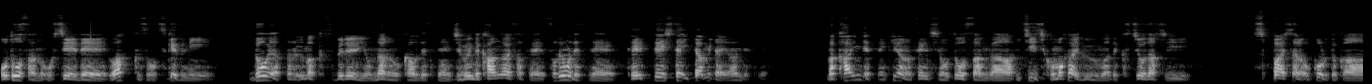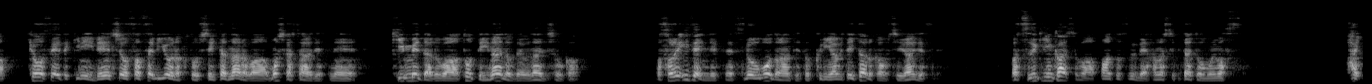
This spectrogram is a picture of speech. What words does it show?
お父さんの教えでワックスをつけずに、どうやったらうまく滑れるようになるのかをですね、自分で考えさせ、それをですね、徹底していたみたいなんですね。まあ、仮にですね、平野選手のお父さんがいちいち細かい部分まで口を出し、失敗したら怒るとか、強制的に練習をさせるようなことをしていたならば、もしかしたらですね、金メダルは取っていないのではないでしょうか。まあ、それ以前にですね、スノーボードなんてとっくにやめていたのかもしれないですね。まあ、続きに関してはパート2で話してみたいと思います。はい。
